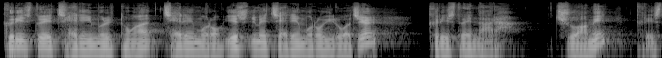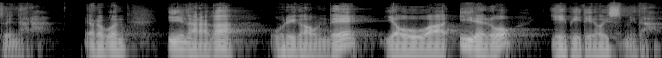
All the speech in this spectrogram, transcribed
그리스도의 재림을 통한 재림으로 예수님의 재림으로 이루어질 그리스도의 나라, 주와 및 그리스도의 나라. 여러분, 이 나라가 우리 가운데 여호와 이레로 예비되어 있습니다.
